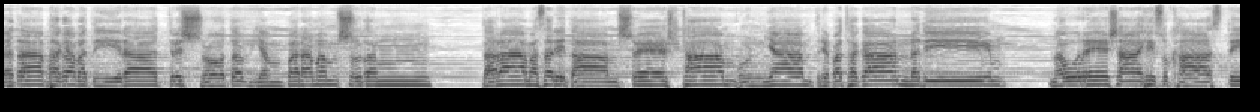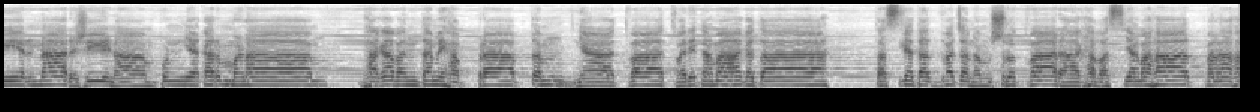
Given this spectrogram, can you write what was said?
गता भगवती रात्रिः श्रोतव्यम् परमम् श्रुतम् तरामसरिताम् श्रेष्ठाम् पुण्याम् त्रिपथकाम् नदीम् नौरेषा हि सुखास्तीर्णा ऋषीणाम् पुण्यकर्मणाम्। भगवन्तमिह प्राप्तम् ज्ञात्वा त्वरितमागता। तस्य तद्वचनम् श्रुत्वा राघवस्य महात्मनः।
